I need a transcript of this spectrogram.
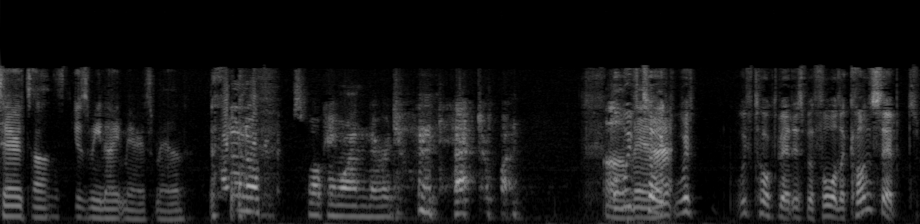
Triceratops gives me nightmares, man. I don't know if smoking one. They were doing that one. Oh well, we've, man, talked, I- we've we've talked about this before. The concept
